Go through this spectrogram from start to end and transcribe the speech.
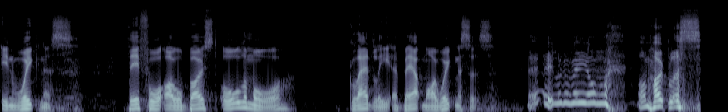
in weakness. Therefore, I will boast all the more gladly about my weaknesses. Hey, look at me. I'm, I'm hopeless.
